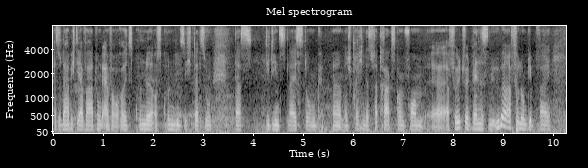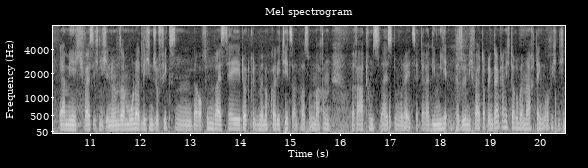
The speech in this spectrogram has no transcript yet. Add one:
Also da habe ich die Erwartung einfach auch als Kunde, aus Kundensicht dazu, dass die Dienstleistung äh, entsprechend des Vertragskonform äh, erfüllt wird. Wenn es eine Übererfüllung gibt, weil er mich, weiß ich nicht, in unserem monatlichen Joe Fixen darauf hinweist, hey, dort könnten wir noch Qualitätsanpassungen machen, Beratungsleistungen oder etc., die mir persönlich weiterbringen, dann kann ich darüber nachdenken, ob ich nicht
